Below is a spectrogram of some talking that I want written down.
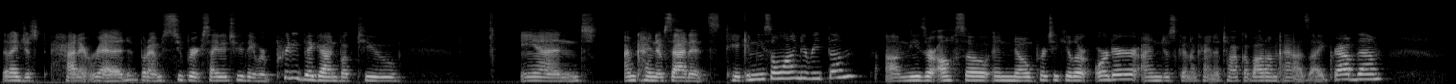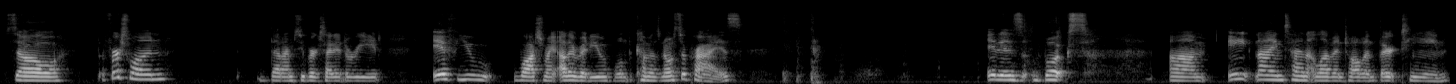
that I just hadn't read, but I'm super excited to. They were pretty big on BookTube, and I'm kind of sad it's taken me so long to read them. Um, these are also in no particular order. I'm just going to kind of talk about them as I grab them. So the first one that I'm super excited to read, if you watch my other video, will come as no surprise. It is books um, 8, 9, 10, 11, 12, and 13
